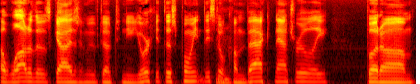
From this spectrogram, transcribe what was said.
a lot of those guys have moved up to New York at this point. They Mm-hmm. still come back naturally, but um,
